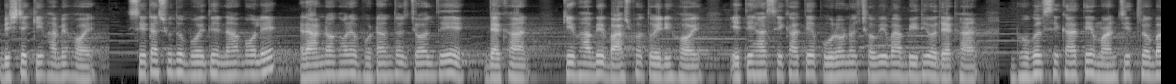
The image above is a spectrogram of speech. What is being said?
বৃষ্টি কীভাবে হয়? সেটা শুধু বইতে না বলে রান্নাঘরে ভুটান্ত জল দিয়ে দেখান, কীভাবে বাষ্প তৈরি হয়? ইতিহাস শেখাতে পুরনো ছবি বা ভিডিও দেখান, ভূগোল শেখাতে মানচিত্র বা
